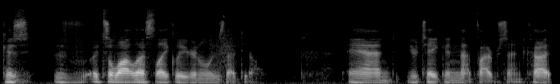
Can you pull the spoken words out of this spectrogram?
because it's a lot less likely you're going to lose that deal and you're taking that 5% cut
